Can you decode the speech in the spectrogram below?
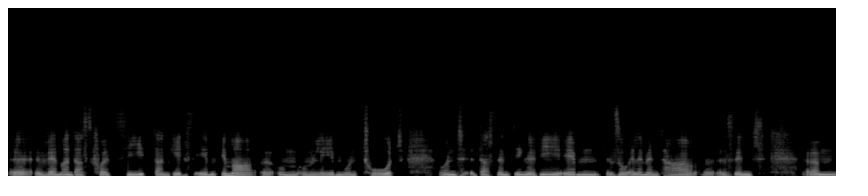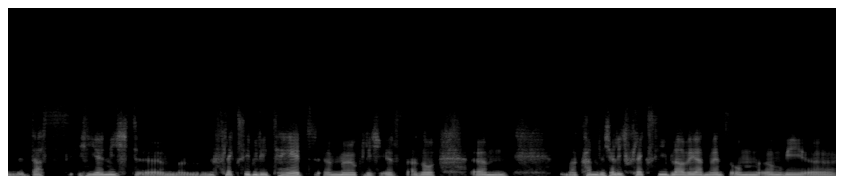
Äh, wenn man das vollzieht, dann geht es eben immer äh, um, um Leben und Tod. Und das sind Dinge, die eben so elementar sind, ähm, dass hier nicht ähm, Flexibilität möglich ist. Also ähm, man kann sicherlich flexibler werden, wenn es um irgendwie äh,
